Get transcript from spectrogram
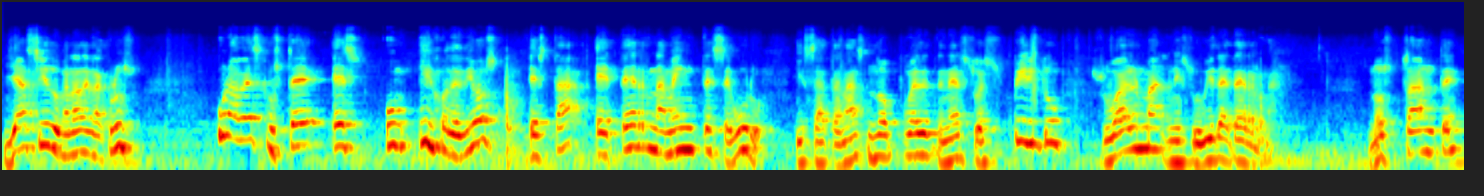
ya ha sido ganada en la cruz, una vez que usted es un hijo de Dios, está eternamente seguro y Satanás no puede tener su espíritu, su alma ni su vida eterna. No obstante,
